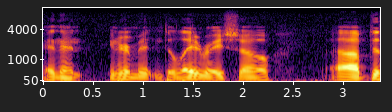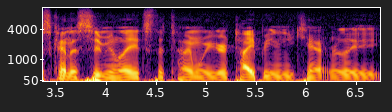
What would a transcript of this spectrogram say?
And then intermittent delay ratio, uh, this kind of simulates the time where you're typing and you can't really,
